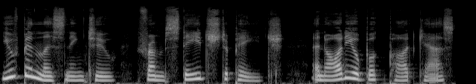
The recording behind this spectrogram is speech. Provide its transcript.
You've been listening to From Stage to Page, an audiobook podcast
